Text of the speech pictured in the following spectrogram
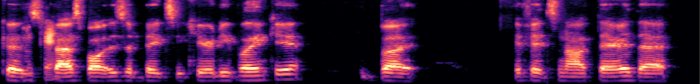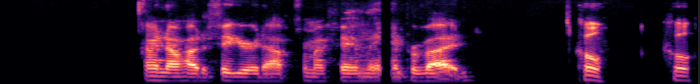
because Okay. basketball is a big security blanket, but if it's not there, that I know how to figure it out for my family and provide. Cool, cool.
